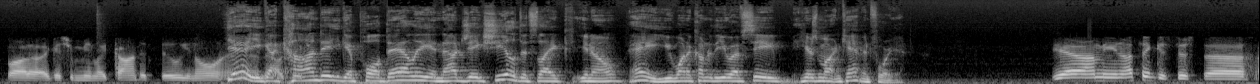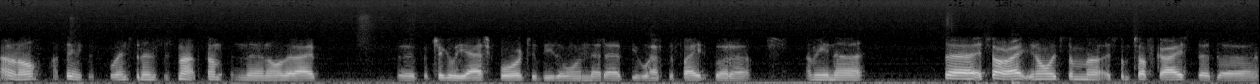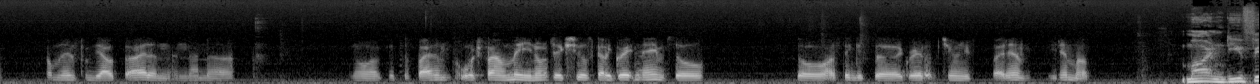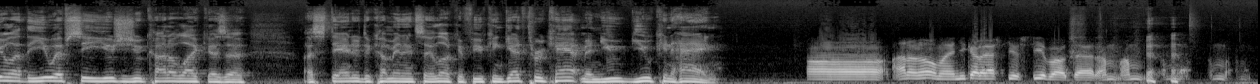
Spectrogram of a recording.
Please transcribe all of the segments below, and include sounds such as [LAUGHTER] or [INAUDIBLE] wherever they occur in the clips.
But Uh, I guess you mean like Condit too, you know. and- Yeah, you got Condit, you get Paul Daley, and now Jake Shields. It's like you know, hey, you want to come to the UFC? Here's Martin Kampmann for you. Yeah, I mean, I think it's just uh, I don't know. I think it's just coincidence. It's not something you know that I uh, particularly asked for to be the one that uh, people have to fight. But uh, I mean, uh, it's, uh, it's all right. You know, it's some uh, it's some tough guys that uh, coming in from the outside, and, and then uh, you know I get to fight them. It works fine with me. You know, Jake Shields got a great name, so so I think it's a great opportunity to fight him, beat him up. Martin, do you feel that the UFC uses you kind of like as a a standard to come in and say, look, if you can get through Kampmann, you you can hang. Uh, I don't know, man. You got to ask UFC about that. I'm, I'm, I'm, [LAUGHS] I'm, I'm,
